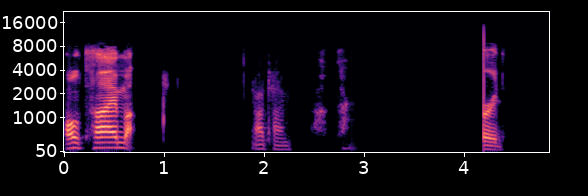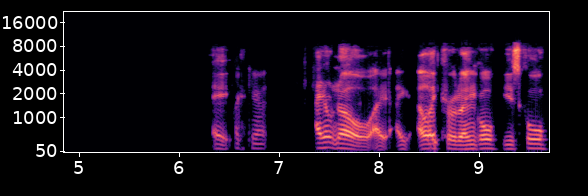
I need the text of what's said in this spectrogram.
all time. All time. Word. Hey, I can't. I don't know. I, I, I like Kurt Angle. He's cool.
